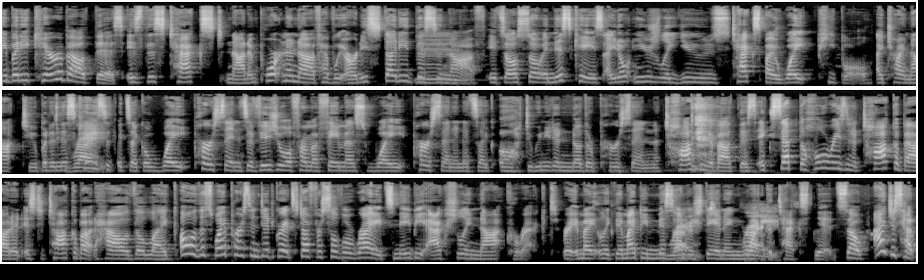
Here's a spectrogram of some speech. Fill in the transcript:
anybody care about this? Is this text not important enough? Have we already studied this Mm. enough? It's also, in this case, I don't usually use text by white people. I try not to, but in this Right. case, it's like a white person. It's a visual from a famous white person. And it's like, oh, do we need another person talking about this? Except the whole reason to talk about it is to talk about how the like, oh, this white person did great stuff for civil rights, maybe actually not correct, right? It might like they might be misunderstanding what the text did. So I just had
